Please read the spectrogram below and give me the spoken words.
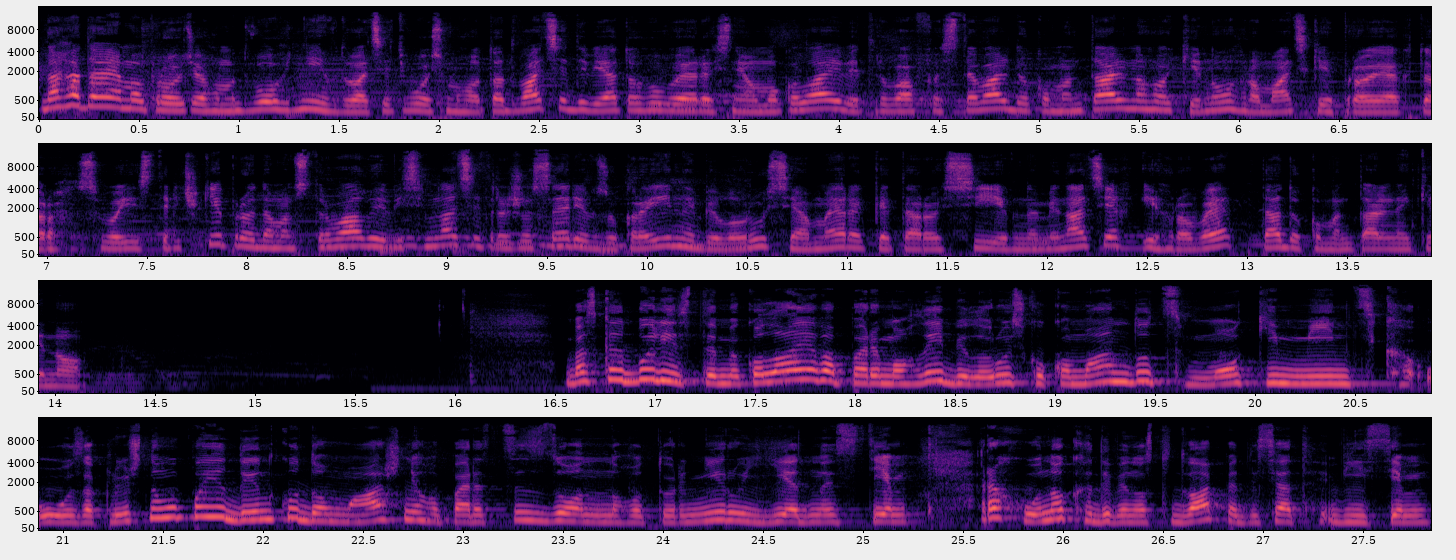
Нагадаємо, протягом двох днів, 28 та 29 вересня, у Миколаєві тривав фестиваль документального кіно Громадський проєктор. Свої стрічки продемонстрували 18 режисерів з України, Білорусі, Америки та Росії в номінаціях Ігрове та документальне кіно. Баскетболісти Миколаєва перемогли білоруську команду Цмокі Мінськ у заключному поєдинку домашнього передсезонного турніру єдності. Рахунок 92-58.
